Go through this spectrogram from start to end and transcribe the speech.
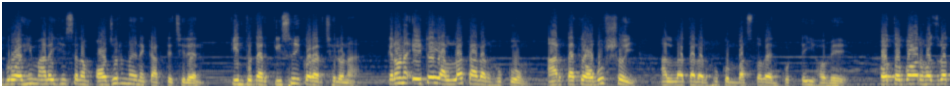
ইব্রাহিম আলহিসাল্লাম অজর নয়নে কাঁদতেছিলেন, কিন্তু তার কিছুই করার ছিল না। কেননা এটাই আল্লাহ তালার হুকুম, আর তাকে অবশ্যই আল্লাহ তালার হুকুম বাস্তবায়ন করতেই হবে। অতপর হজরত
